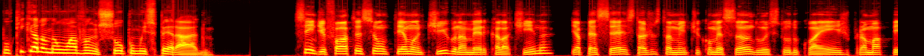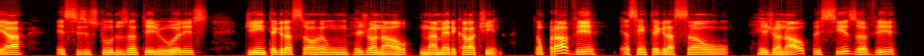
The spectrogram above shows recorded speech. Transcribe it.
Por que, que ela não avançou como esperado? Sim, de fato, esse é um tema antigo na América Latina e a PCR está justamente começando um estudo com a ENGE para mapear esses estudos anteriores de integração regional na América Latina. Então, para haver essa integração regional, precisa haver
